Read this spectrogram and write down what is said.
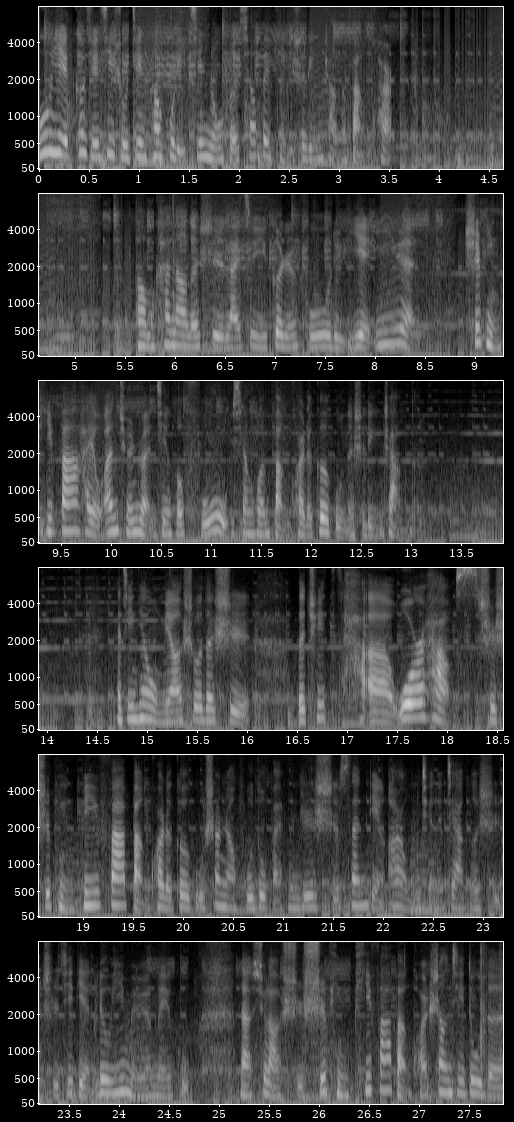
服务业、科学技术、健康护理、金融和消费品是领涨的板块。那我们看到的是来自于个人服务、旅业、医院、食品批发，还有安全软件和服务相关板块的个股呢是领涨的。那今天我们要说的是，The Cheese 呃 Warehouse 是食品批发板块的个股，上涨幅度百分之十三点二，目前的价格是十七点六一美元每股。那徐老师，食品批发板块上季度的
